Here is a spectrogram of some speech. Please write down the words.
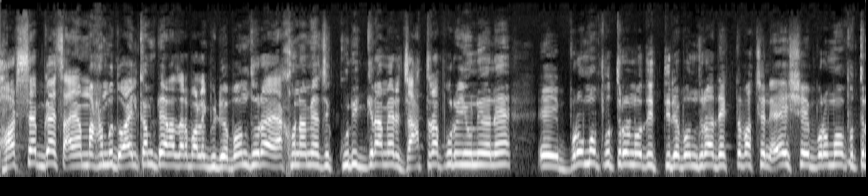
What's up I am Mahmud welcome to another বলে ভিডিও বন্ধুরা, এখন আমি আছি কুড়িগ্রামের যাত্রাপুর ইউনিয়নে, এই ব্রহ্মপুত্র নদীর তীরে। বন্ধুরা, দেখতে পাচ্ছেন, এই সেই ব্রহ্মপুত্র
